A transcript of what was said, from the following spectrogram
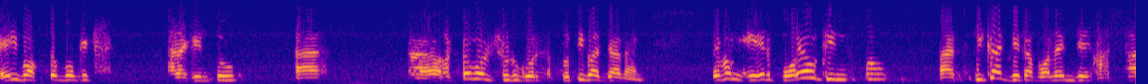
এই বক্তব্যকে তারা কিন্তু হট্টগোল শুরু করে প্রতিবাদ জানান। এবং এর পরেও কিন্তু স্পিকার যেটা বলেন যে ভাষা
